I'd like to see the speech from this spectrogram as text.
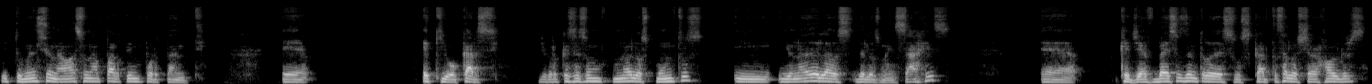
Y tú mencionabas una parte importante, eh, equivocarse yo creo que ese es un, uno de los puntos y, uno de los, de los mensajes eh, que Jeff Bezos dentro de sus cartas a los shareholders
